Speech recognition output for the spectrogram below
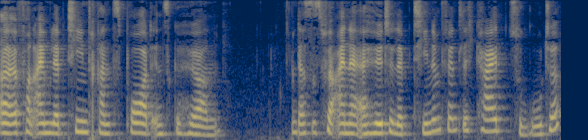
äh, von einem Leptintransport ins Gehirn. Das ist für eine erhöhte Leptinempfindlichkeit zugute.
